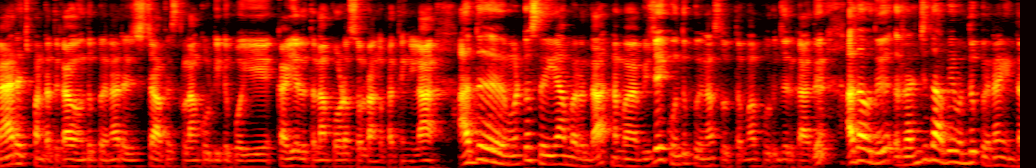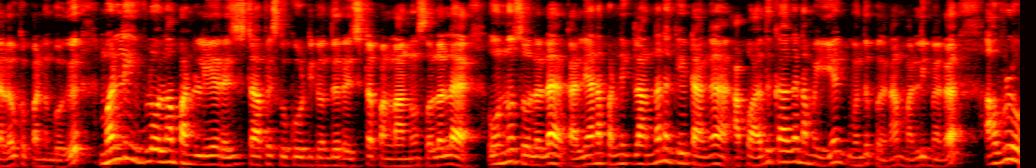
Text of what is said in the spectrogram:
மேரேஜ் பண்ணுறதுக்காக வந்து பார்த்தீங்கன்னா, ரெஜிஸ்டர் ஆஃபீஸ்க்கெலாம் கூட்டிகிட்டு போய் கையெழுத்துலாம் போட சொல்கிறாங்க பார்த்தீங்களா? அது மட்டும் செய்யாமல் இருந்தால் நம்ம விஜய்க்கு வந்து பார்த்தீங்கன்னா சுத்தமாக புரிஞ்சிருக்காது. அதாவது ரஞ்சிதாவே வந்து பார்த்தீங்கன்னா இந்த அளவுக்கு பண்ணும்போது, மல்லி இவ்வளோலாம் பண்ணலையே, ரெஜிஸ்டர் ஆஃபீஸ்க்கு கூட்டிகிட்டு வந்து ரெஜிஸ்டர் பண்ணலான்னு சொல்லலை ஒன்றும் சொல்லலை கல்யாணம் பண்ணிக்கலான்னு தானே கேட்டாங்க. அப்போ அதுக்காக நம்ம ஏன் வந்து பார்த்தீங்கன்னா மல்லி மேலே அவ்வளோ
